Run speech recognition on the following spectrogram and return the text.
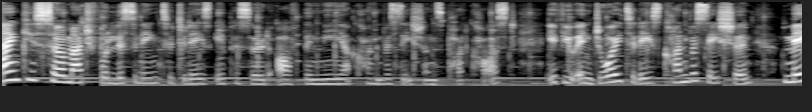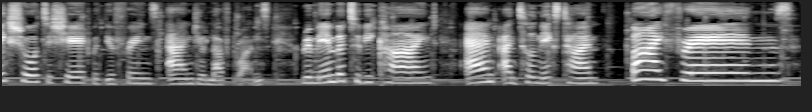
Thank you so much for listening to today's episode of the Nia Conversations podcast. If you enjoyed today's conversation, make sure to share it with your friends and your loved ones. Remember to be kind, and until next time, bye, friends.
